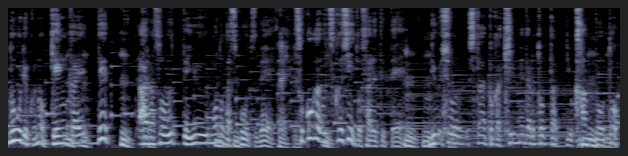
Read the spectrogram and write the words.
能力の限界でうん争うっていうものがスポーツで。そこが美しいとされてて、優勝したとか金メダル取ったっていう感動と、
